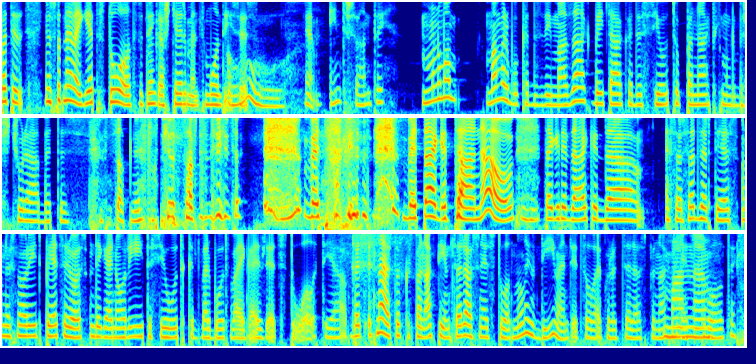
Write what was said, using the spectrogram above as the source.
Pat, ir, jums pat nevajag iet uz to, bet vienkārši ķermenis modīsies. Uh, Jā. interesanti. Man, man, man varbūt, kad tas bija mazāk, bija tā, ka es jūtu panākt, ka man gribas čurā, bet es sapņoju, slapjos sapņus drīzāk. bet, tagad, bet tagad tā nav. Mhm. Tagad ir tā, ka uh, es varu sadzerties, un es no rīta pieceļos, un tikai no rīta es jūtu, ka varbūt vajag aiziet stolīt. Jā. Bet es neesmu tas, kas pa naktīm ceļās un iet stolīt. Man liekas, dīvaini tie cilvēki, kuriem ceļās pa naktīm Man, iet um, stolīt.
